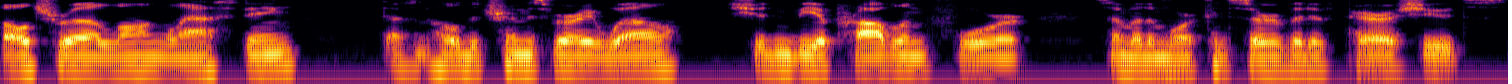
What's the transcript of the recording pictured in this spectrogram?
ultra long lasting, doesn't hold the trims very well, shouldn't be a problem for some of the more conservative parachutes.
